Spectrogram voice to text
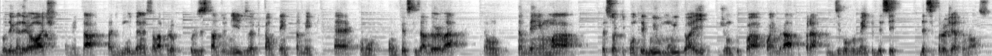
Rodrigo Andreotti, também está tá de mudança lá para os Estados Unidos, vai ficar um tempo também é, como, como pesquisador lá. Então, também uma pessoa que contribuiu muito aí, junto com a, com a Embrapa, para o desenvolvimento desse, desse projeto nosso.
